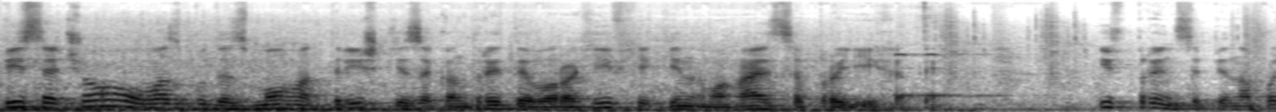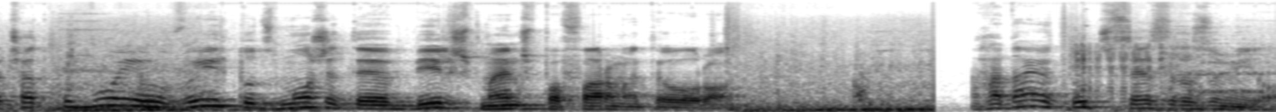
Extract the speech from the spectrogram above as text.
Після чого у вас буде змога трішки законтрити ворогів, які намагаються проїхати. І в принципі на початку бою ви тут зможете більш-менш пофармити урон. Гадаю, тут все зрозуміло.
